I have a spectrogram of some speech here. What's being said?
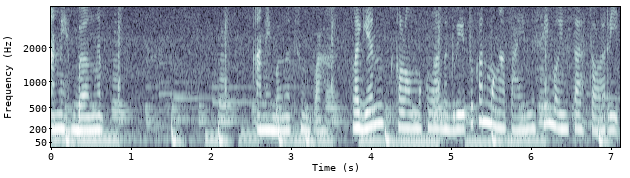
Aneh banget. Aneh banget sumpah. Lagian kalau mau keluar negeri itu kan mau ngapain sih? Mau instastory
